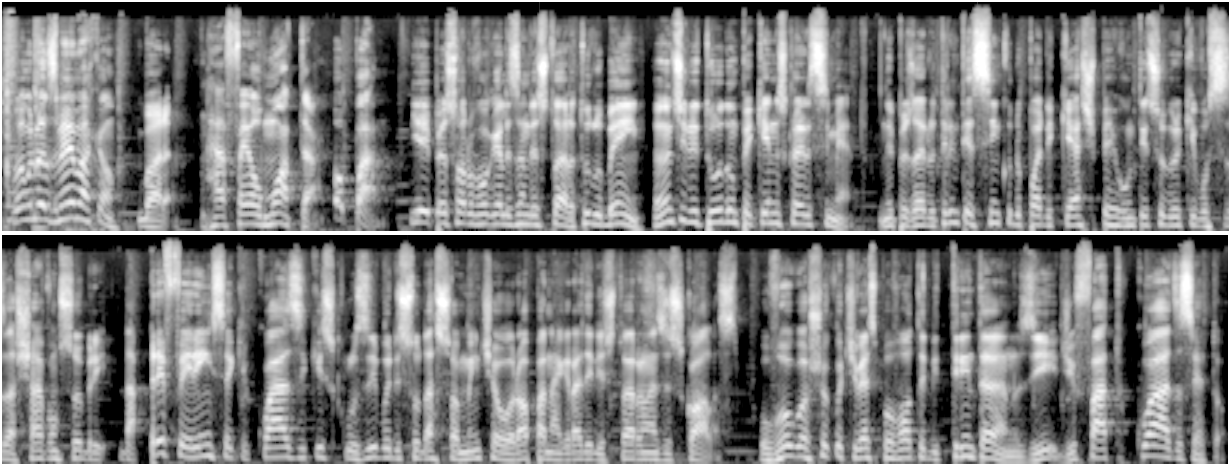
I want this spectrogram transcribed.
Vamos das meio, Marcão? Bora. Rafael Mota. Opa! E aí, pessoal do Vogalizando a História, tudo bem? Antes de tudo, um pequeno esclarecimento. No episódio 35 do podcast, perguntei sobre o que vocês achavam sobre da preferência que quase que exclusiva de estudar somente a Europa na grade de História nas escolas. O Vogo achou que eu tivesse por volta de 30 anos e, de fato, quase acertou.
